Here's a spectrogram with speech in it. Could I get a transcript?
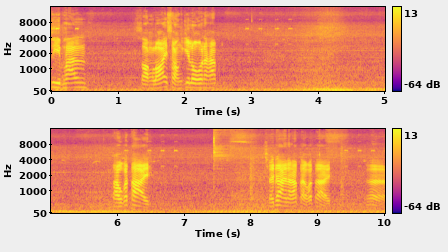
สี่พันสองร้อยสองกิโลนะครับ เต่ากระต่าย ช้ได้นะครับเต่ากระต่ายอ่า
